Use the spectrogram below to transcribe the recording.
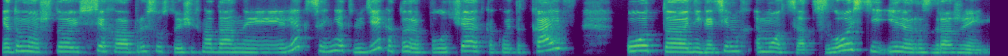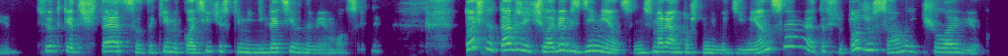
Я думаю, что из всех а, присутствующих на данной лекции нет людей, которые получают какой-то кайф от э, негативных эмоций, от злости или раздражения. Все-таки это считается такими классическими негативными эмоциями. Точно так же и человек с деменцией. Несмотря на то, что у него деменция, это все тот же самый человек.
